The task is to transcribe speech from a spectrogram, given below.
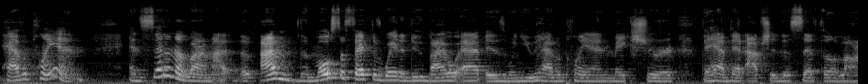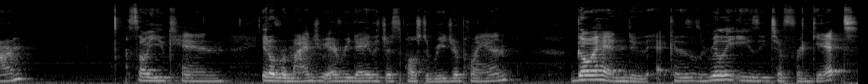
Have a plan and set an alarm. I, I'm the most effective way to do Bible app is when you have a plan, make sure they have that option to set the alarm so you can it'll remind you every day that you're supposed to read your plan. Go ahead and do that because it's really easy to forget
